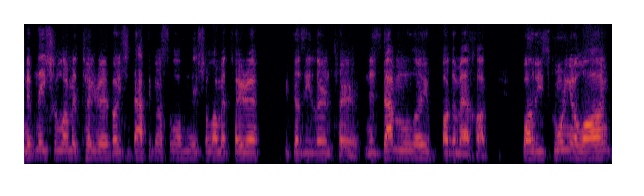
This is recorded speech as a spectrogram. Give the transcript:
Mibnei Shalom Torah Mibnei Shalom Torah because he learned Torah. Nizdam loy Adam Echad. While he's going along,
